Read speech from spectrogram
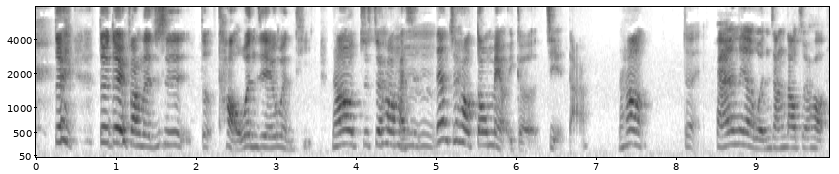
对对对方的就是都拷问这些问题，然后就最后还是，嗯嗯嗯但最后都没有一个解答。然后对，反正那个文章到最后，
